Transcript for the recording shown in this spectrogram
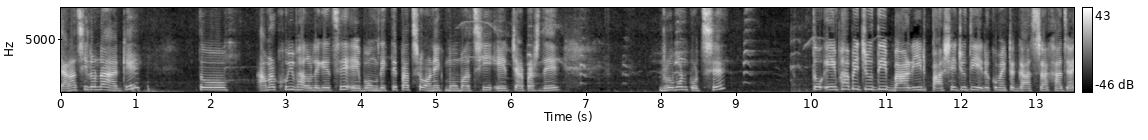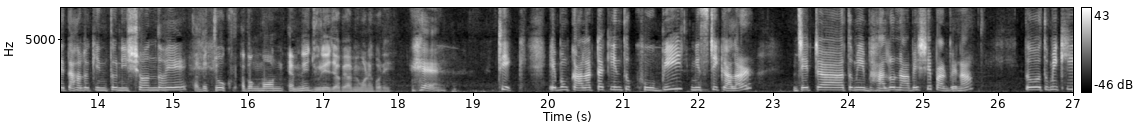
জানা ছিল না আগে। তো আমার খুবই ভালো লেগেছে এবং দেখতে পাচ্ছ অনেক মৌমাছি এর চারপাশ দিয়ে ভ্রমণ করছে। তো এইভাবে যদি বাড়ির পাশে যদি এরকম একটা গাছ রাখা যায় তাহলে কিন্তু নিঃসন্দেহে তাহলে চোখ এবং মন এমনি জুড়িয়ে যাবে আমি মনে করি। হ্যাঁ ঠিক। এবং কালারটা কিন্তু খুবই মিষ্টি কালার যেটা তুমি ভালো না বেশে পারবে না। তো তুমি কি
